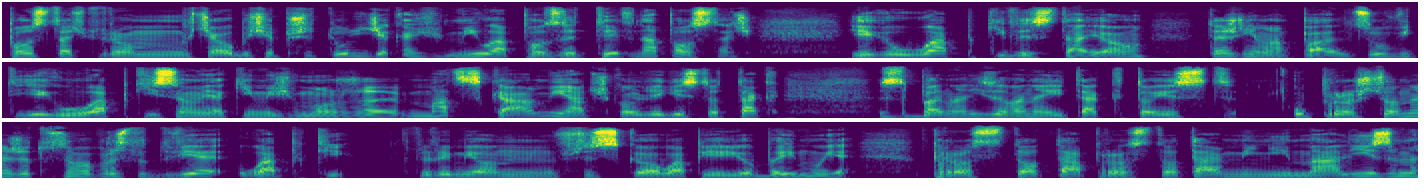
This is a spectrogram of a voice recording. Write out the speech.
postać, którą chciałoby się przytulić, jakaś miła, pozytywna postać. Jego łapki wystają, też nie ma palców i jego łapki są jakimiś może mackami, aczkolwiek jest to tak zbanalizowane i tak to jest uproszczone, że to są po prostu dwie łapki którymi on wszystko łapie i obejmuje. Prostota, prostota, minimalizm,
